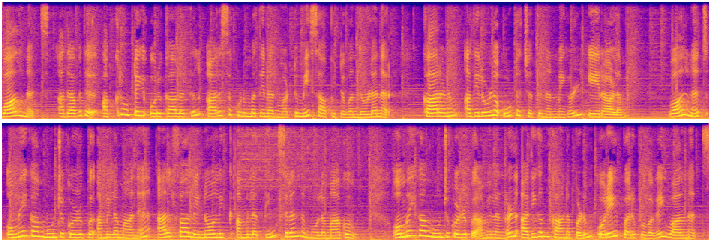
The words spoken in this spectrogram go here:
வால்நட்ஸ் அதாவது அக்ரூட்டை ஒரு காலத்தில் அரச குடும்பத்தினர் மட்டுமே சாப்பிட்டு வந்துள்ளனர். காரணம் அதிலுள்ள ஊட்டச்சத்து நன்மைகள் ஏராளம். வால்நட்ஸ் ஒமேகா மூன்று கொழுப்பு அமிலமான ஆல்ஃபா லினோலிக் அமிலத்தின் சிறந்த மூலமாகும். ஒமேகா மூன்று கொழுப்பு அமிலங்கள் அதிகம் காணப்படும் ஒரே பருப்பு வகை வால்நட்ஸ்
